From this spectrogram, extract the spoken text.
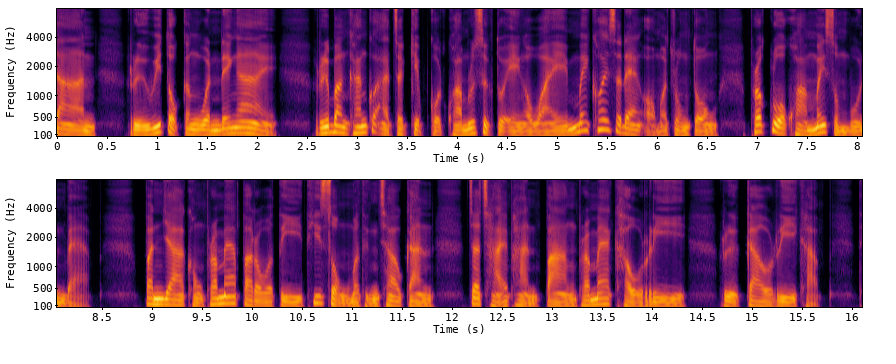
จารณ์ หรือวิตกกังวลได้ง่าย หรือบางครั้งก็อาจจะเก็บกดความรู้สึกตัวเองเอาไว้ ไม่ค่อยแสดงออกมาตรงๆ เพราะกลัวความไม่สมบูรณ์แบบ ปัญญาของพระแม่ปารวตีที่ส่งมาถึงชาวกัน จะฉายผ่านปางพระแม่เขารี หรือเการีครับ เท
